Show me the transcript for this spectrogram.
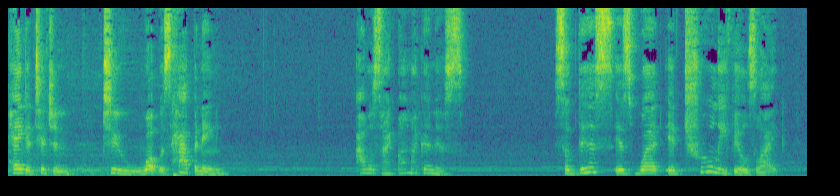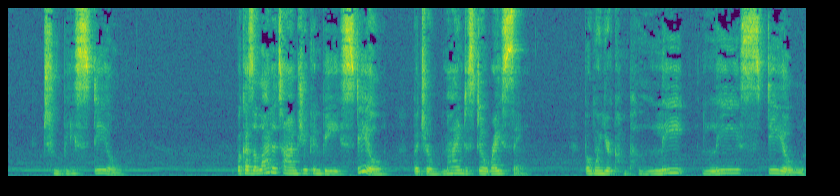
paying attention to what was happening, I was like, oh my goodness. So, this is what it truly feels like to be still. Because a lot of times you can be still, but your mind is still racing. But when you're completely still.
